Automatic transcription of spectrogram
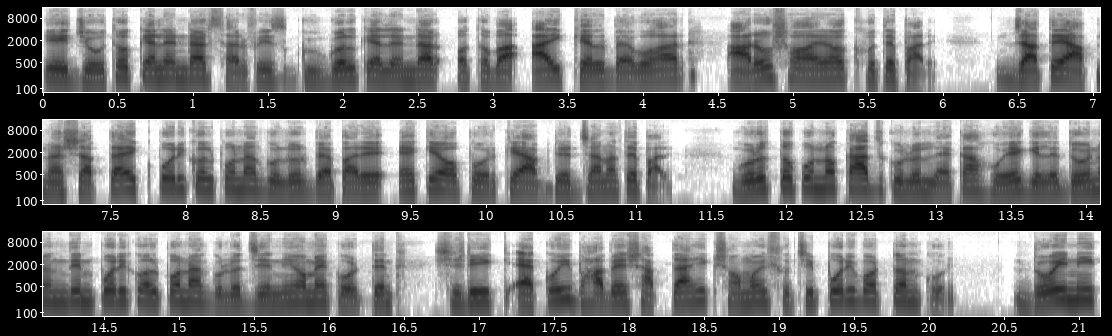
এই যৌথ ক্যালেন্ডার সার্ভিস গুগল ক্যালেন্ডার অথবা আইকেল ব্যবহার আরও সহায়ক হতে পারে, যাতে আপনার সাপ্তাহিক পরিকল্পনাগুলোর ব্যাপারে একে অপরকে আপডেট জানাতে পারে। গুরুত্বপূর্ণ কাজগুলো লেখা হয়ে গেলে দৈনন্দিন পরিকল্পনাগুলো যে নিয়মে করতেন সেটি একইভাবে সাপ্তাহিক সময়সূচি পরিবর্তন করুন। দৈনিক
